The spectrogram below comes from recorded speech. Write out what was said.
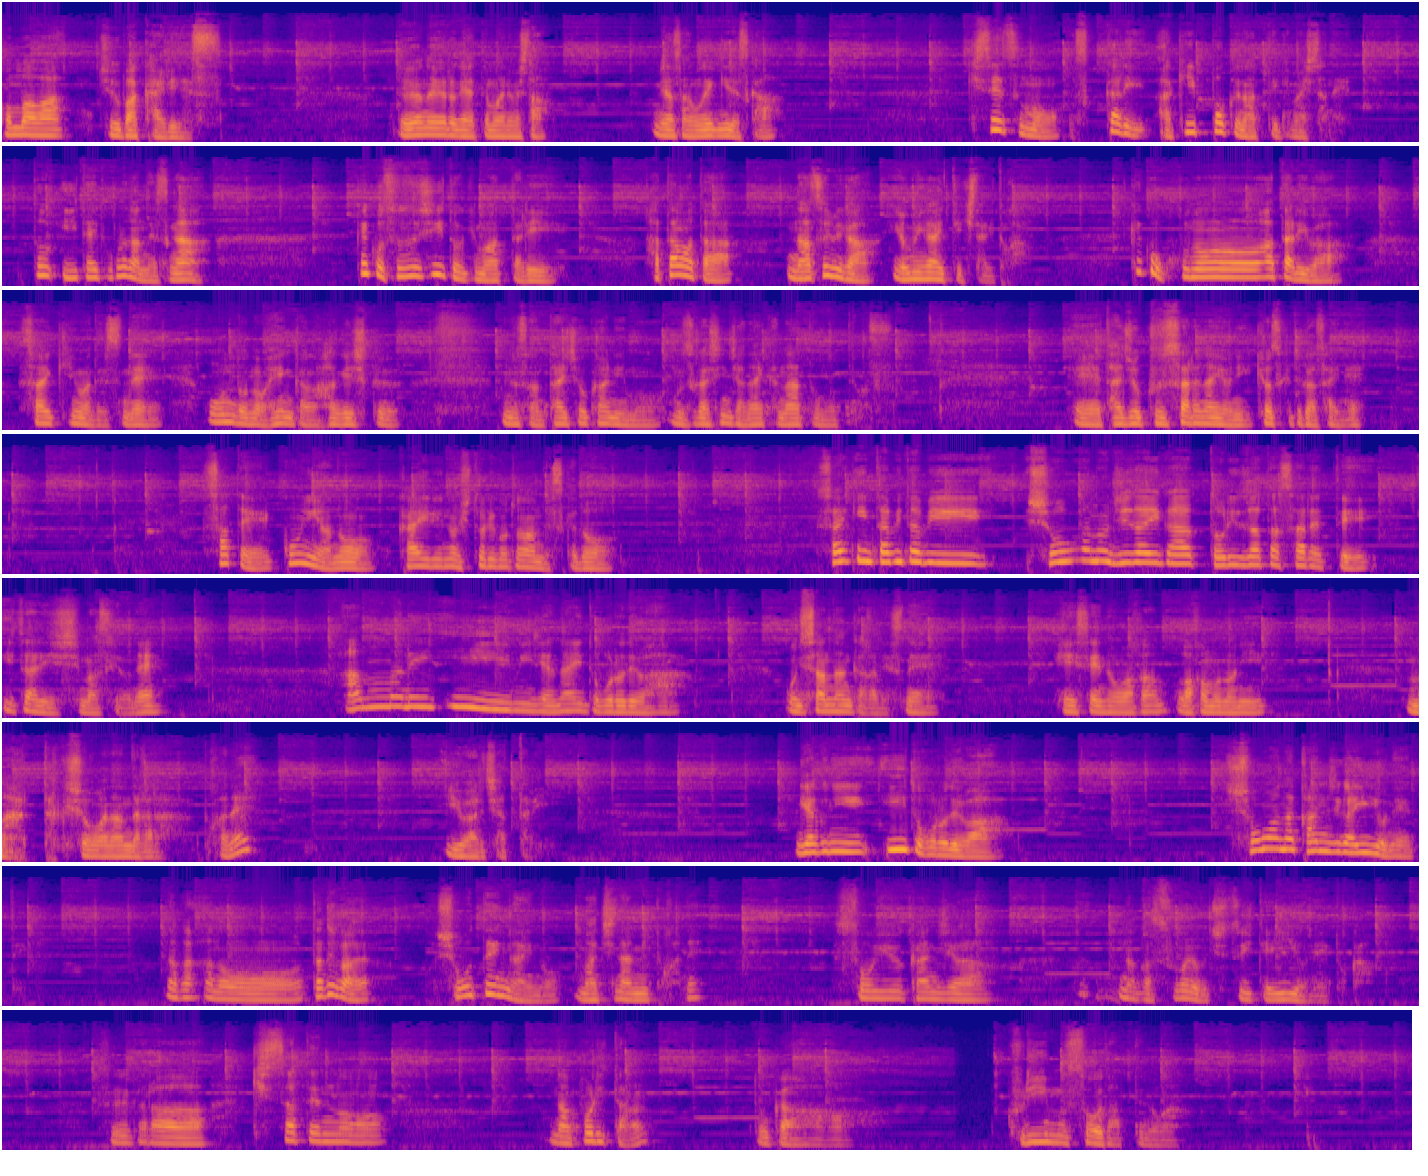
こんばんは、中馬帰りです。土曜の夜がやってまいりました。皆さんお元気ですか？季節もすっかり秋っぽくなってきましたね。と言いたいところなんですが、結構涼しい時もあったり、はたまた夏日が蘇ってきたりとか、結構この辺りは最近はですね、温度の変化が激しく、皆さん体調管理も難しいんじゃないかなと思ってます。えー体調崩されないように気をつけてくださいね。さて、今夜の帰りの独り言なんですけど、最近たびたび昭和の時代が取り沙汰されていたりしますよね。あんまりいい意味じゃないところでは、おじさんなんかがですね、平成の若若者に、まったく昭和なんだからとかね、言われちゃったり。逆にいいところでは、昭和な感じがいいよねって。なんかあの例えば商店街の街並みとかね、そういう感じが、なんかすごい落ち着いていいよねとか。それから、喫茶店のナポリタンとか、クリームソーダっていうのが、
